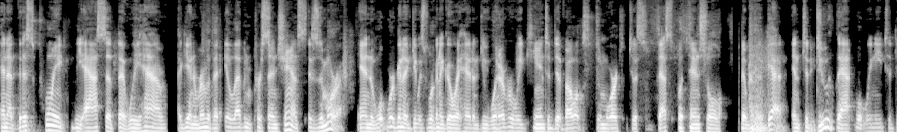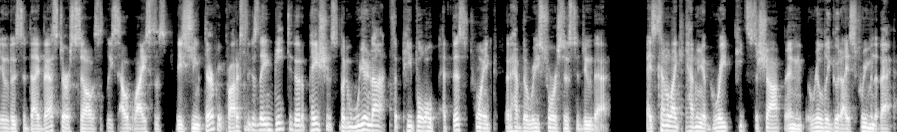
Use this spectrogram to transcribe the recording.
And at this point, the asset that we have, again, remember that 11% chance is Zimura. And what we're going to do is we're going to go ahead and do whatever we can to develop Zimura to its best potential that we can get. And to do that, what we need to do is to divest ourselves, at least out license these gene therapy products because they need to go to patients. But we're not the people at this point that have the resources to do that. It's kind of like having a great pizza shop and really good ice cream in the back.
